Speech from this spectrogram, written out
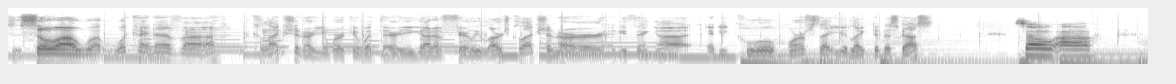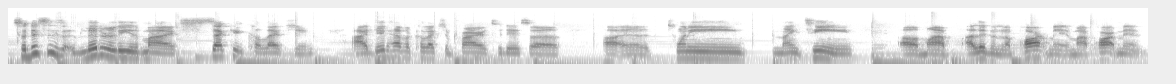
So, uh, what what kind of uh, collection are you working with there? You got a fairly large collection, or anything? Uh, any cool morphs that you'd like to discuss? So, uh, so this is literally my second collection. I did have a collection prior to this. Uh, uh 2019. Uh, my I live in an apartment, and my apartment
